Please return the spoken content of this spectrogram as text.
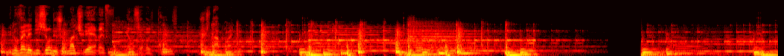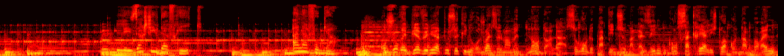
une nouvelle édition du journal sur RFI. Et on se retrouve juste après. Les archives d'Afrique à la FOCA. Bonjour et bienvenue à tous ceux qui nous rejoignent seulement maintenant dans la seconde partie de ce magazine consacré à l'histoire contemporaine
